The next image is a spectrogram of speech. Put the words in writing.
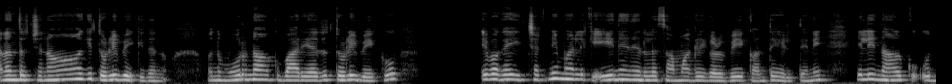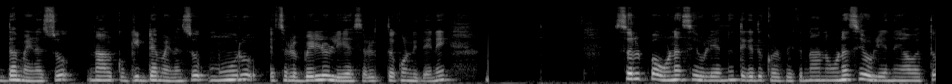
ಅನಂತರ ಚೆನ್ನಾಗಿ ತೊಳಿಬೇಕು ಇದನ್ನು. ಒಂದು ಮೂರು ನಾಲ್ಕು ಬಾರಿ ಅದು ತೊಳಿಬೇಕು. ಇವಾಗ ಈ ಚಟ್ನಿ ಮಾಡಲಿಕ್ಕೆ ಏನೇನೆಲ್ಲ ಸಾಮಗ್ರಿಗಳು ಬೇಕು ಅಂತ ಹೇಳ್ತೇನೆ. ಇಲ್ಲಿ ನಾಲ್ಕು ಉದ್ದ ಮೆಣಸು, ನಾಲ್ಕು ಗಿಡ್ಡ ಮೆಣಸು, ಮೂರು ಹೆಸಳು ಬೆಳ್ಳುಳ್ಳಿ ಹೆಸಳು ತಗೊಂಡಿದ್ದೇನೆ. ಸ್ವಲ್ಪ ಹುಣಸೆ ಹುಳಿಯನ್ನು ತೆಗೆದುಕೊಳ್ಬೇಕು. ನಾನು ಹುಣಸೆ ಹುಳಿಯನ್ನು ಯಾವತ್ತು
